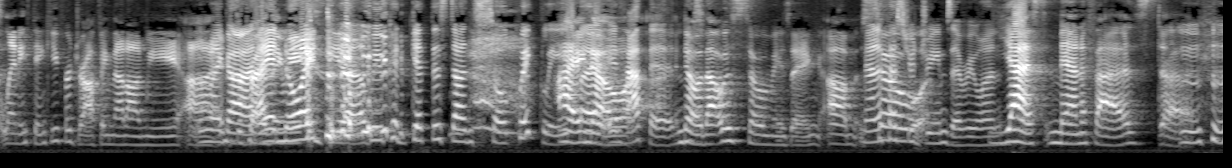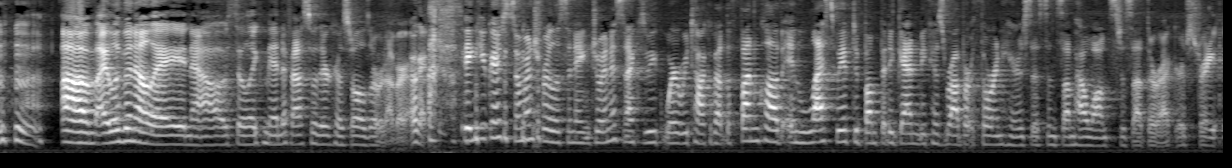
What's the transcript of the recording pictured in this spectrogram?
Yes. Lanny, thank you for dropping that on me. Uh, Oh my god. I had surprising no idea we could get this done so quickly. I know It happened. No, that was so amazing. Um, Manifest so- your dreams, everyone. Yes, manifest. Uh, um, I live in LA now, so like manifest with your crystals or whatever. Okay. Thank you guys so much for listening. Join us next week where we talk about the Fun Club, unless we have to bump it again because Robert Thorne hears this and somehow wants to set the record straight.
